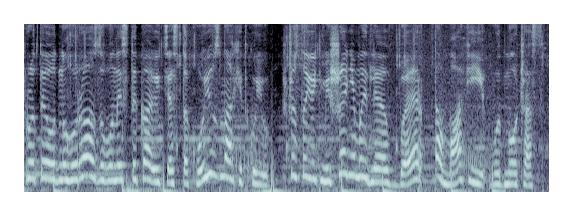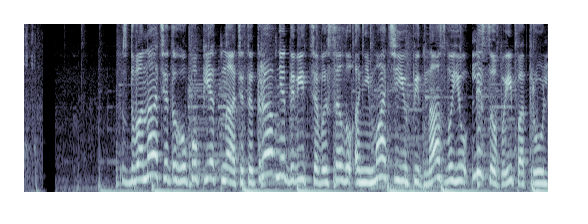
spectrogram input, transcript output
Проте одного разу вони стикаються з такою знахідкою, що стають мішенями для ФБР та мафії водночас. З 12 по 15 травня дивіться веселу анімацію під назвою Лісовий патруль,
